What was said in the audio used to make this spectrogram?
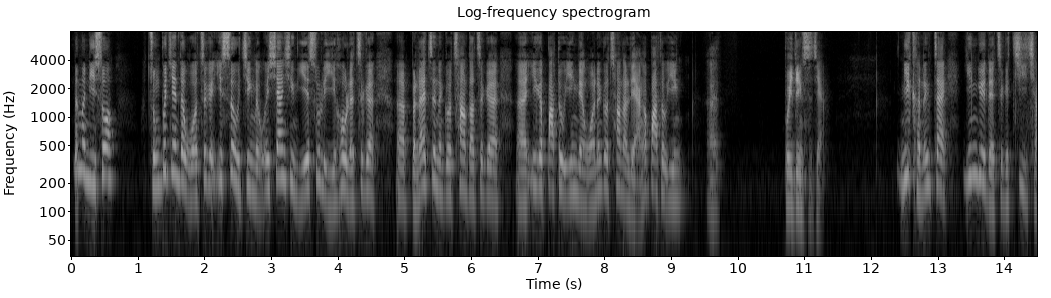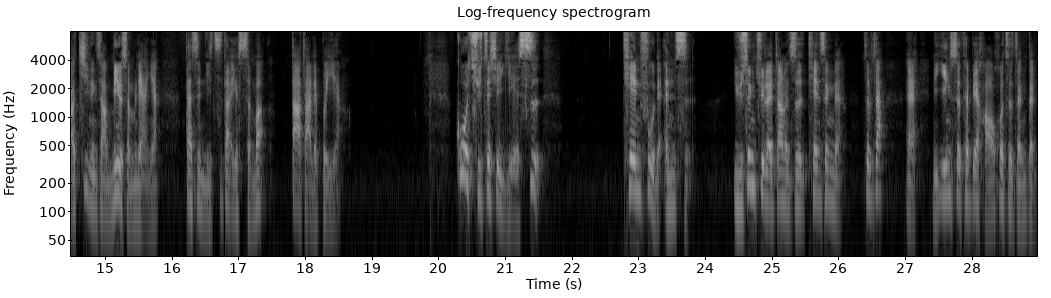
那么你说，总不见得我这个一受尽了，我相信耶稣了以后呢，这个呃本来只能够唱到这个呃一个八度音的，我能够唱到两个八度音，呃，不一定是这样。你可能在音乐的这个技巧技能上没有什么两样，但是你知道一个什么大大的不一样？过去这些也是天赋的恩赐，与生俱来当然是天生的，是不是啊？哎，你音色特别好，或者等等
